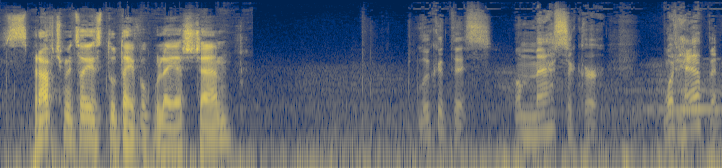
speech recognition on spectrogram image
sprawdźmy co jest tutaj w ogóle jeszcze. Look at this. A massacre. What happened?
